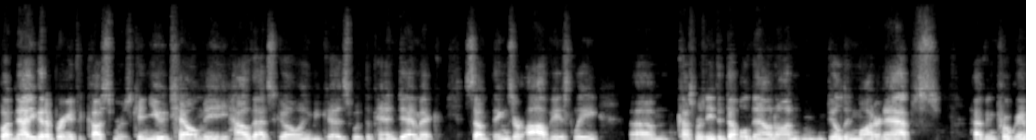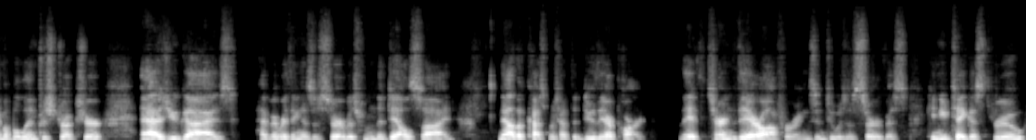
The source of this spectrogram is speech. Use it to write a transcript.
But now you got to bring it to customers. Can you tell me how that's going? Because with the pandemic, some things are obviously um, customers need to double down on building modern apps, having programmable infrastructure. As you guys have everything as a service from the Dell side, now the customers have to do their part. They have to turn their offerings into as a service. Can you take us through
